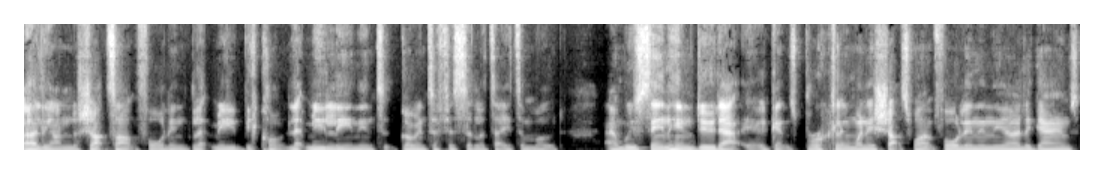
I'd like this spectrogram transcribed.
early on the shots aren't falling. Let me become let me lean into go into facilitator mode. And we've seen him do that against Brooklyn when his shots weren't falling in the early games.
